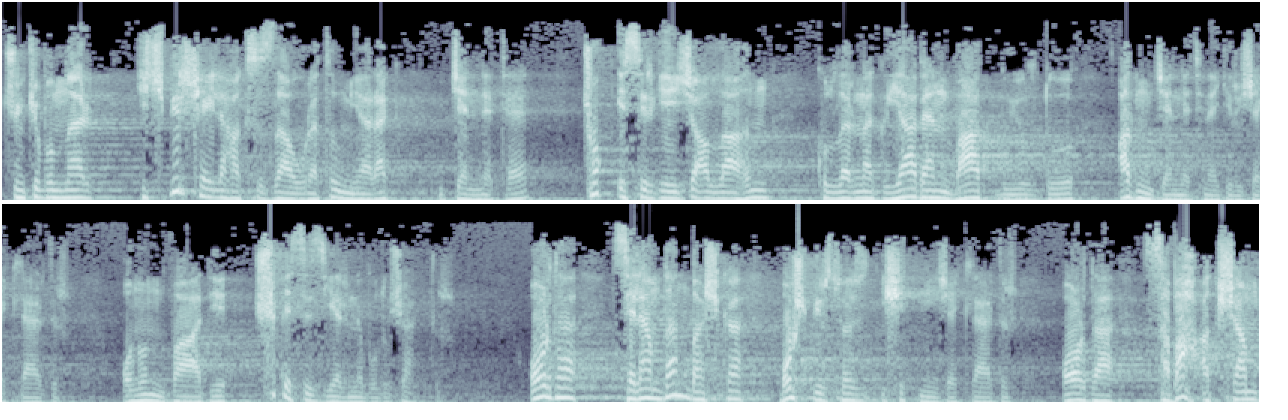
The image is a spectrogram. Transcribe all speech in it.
Çünkü bunlar hiçbir şeyle haksızlığa uğratılmayarak cennete, çok esirgeyici Allah'ın kullarına gıyaben vaat buyurduğu adın cennetine gireceklerdir. Onun vaadi şüphesiz yerini bulacaktır. Orada selamdan başka boş bir söz işitmeyeceklerdir. Orada sabah akşam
